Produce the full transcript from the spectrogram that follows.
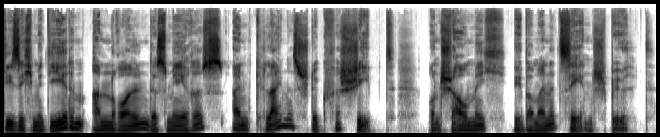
die sich mit jedem Anrollen des Meeres ein kleines Stück verschiebt und schaumig über meine Zehen spült.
